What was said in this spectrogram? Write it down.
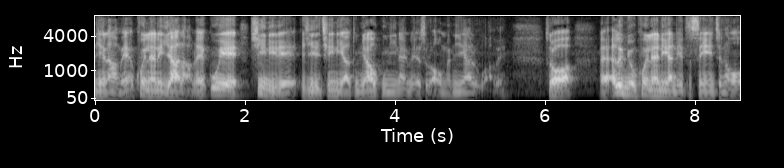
မြင်လာမယ်အခွင့်အလန်းတွေရလာမယ်ကိုယ့်ရဲ့ရှိနေတဲ့အရေးချင်းတွေကသူများကိုကူညီနိုင်မယ်ဆိုတော့မမြင်ရလို့ပါပဲဆိုတော့ အဲအဲ့လိုမျိုးအခွင့်အလန်းတွေကနေသစင်းကျွန်တော်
